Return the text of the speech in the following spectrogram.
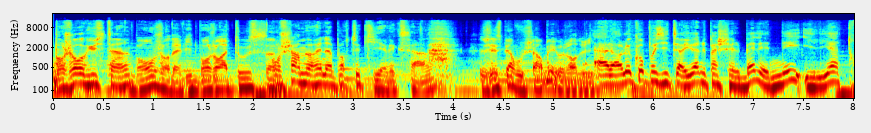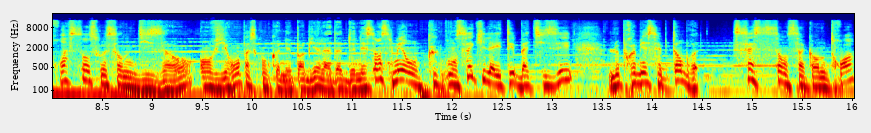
Bonjour Augustin. Bonjour David, bonjour à tous. On charmerait n'importe qui avec ça. hein. J'espère vous charmer aujourd'hui. Alors le compositeur Johann Pachelbel est né il y a 370 ans environ parce qu'on connaît pas bien la date de naissance, mais on, on sait qu'il a été baptisé le 1er septembre 1653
